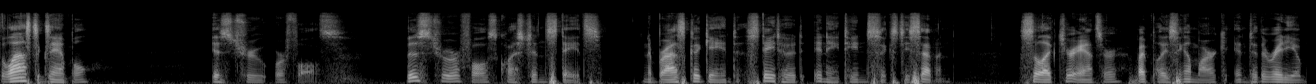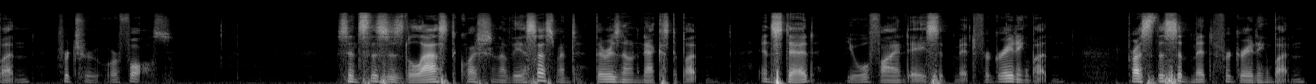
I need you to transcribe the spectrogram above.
The last example is true or false. This true or false question states, Nebraska gained statehood in 1867. Select your answer by placing a mark into the radio button for true or false. Since this is the last question of the assessment, there is no Next button. Instead, you will find a Submit for Grading button. Press the Submit for Grading button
